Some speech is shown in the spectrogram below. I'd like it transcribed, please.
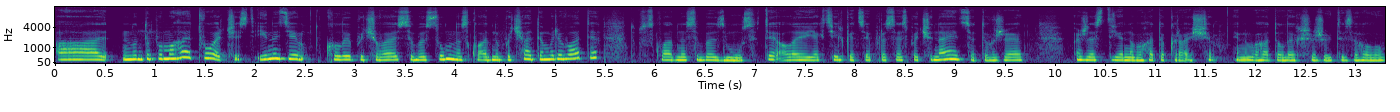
А ну допомагає творчість. Іноді, коли почуваю себе сумно, складно почати малювати, тобто складно себе змусити. Але як тільки цей процес починається, то вже, вже стає набагато краще і набагато легше жити загалом.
